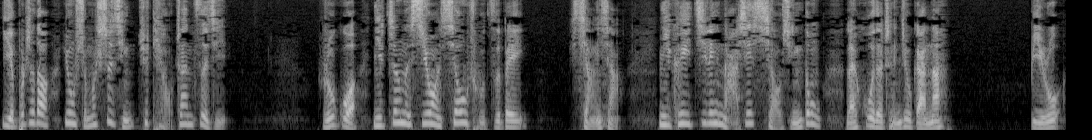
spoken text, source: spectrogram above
也不知道用什么事情去挑战自己。如果你真的希望消除自卑，想一想，你可以积累哪些小行动来获得成就感呢？比如，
